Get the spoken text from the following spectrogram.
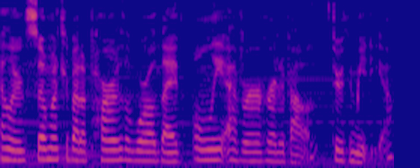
and learn so much about a part of the world that I've only ever heard about through the media.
